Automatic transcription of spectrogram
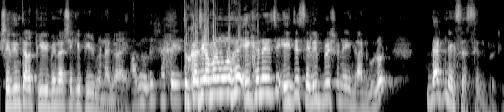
সেদিন তারা ফিরবে না সে কি ফিরবে না গায়ে? আমি ওদের সাথে তো কাজে আমার মনে হয় এইখানে যে এই যে সেলিব্রেশন এই গানগুলোর That makes us celebrity.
